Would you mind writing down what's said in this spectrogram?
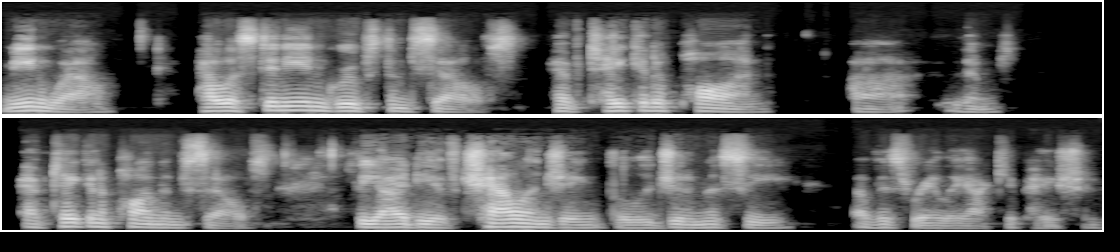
Meanwhile, Palestinian groups themselves have taken upon uh, them have taken upon themselves the idea of challenging the legitimacy of Israeli occupation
